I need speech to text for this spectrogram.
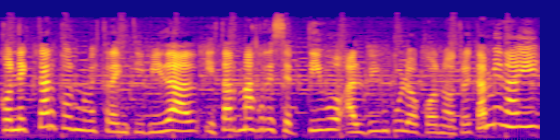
conectar con nuestra intimidad y estar más receptivo al vínculo con otro. Y también ahí.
